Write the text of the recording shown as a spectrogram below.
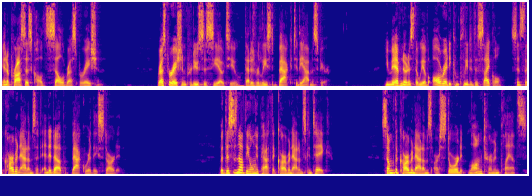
in a process called cell respiration. Respiration produces CO2 that is released back to the atmosphere. You may have noticed that we have already completed the cycle since the carbon atoms have ended up back where they started. But this is not the only path that carbon atoms can take. Some of the carbon atoms are stored long term in plants,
